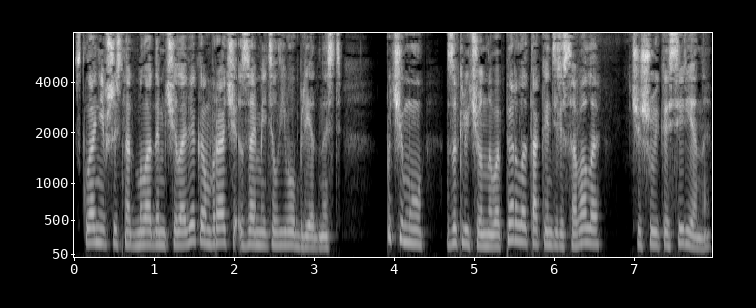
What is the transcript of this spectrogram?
Склонившись над молодым человеком, врач заметил его бледность. Почему заключенного Перла так интересовала чешуйка сирены?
